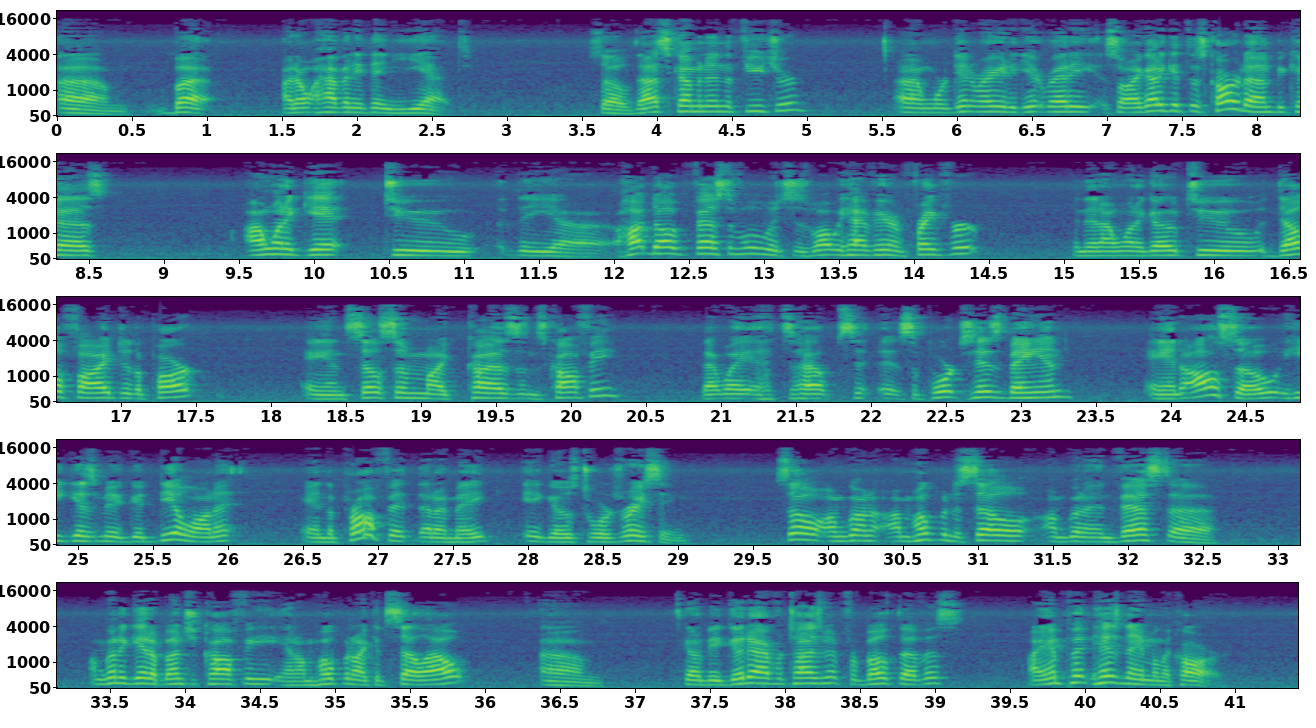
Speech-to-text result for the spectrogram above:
Um, but I don't have anything yet. So that's coming in the future. Um, we're getting ready to get ready. So I got to get this car done because I want to get to the uh, hot dog festival, which is what we have here in Frankfort, and then I want to go to Delphi to the park and sell some of my cousin's coffee. That way it helps it supports his band and also he gives me a good deal on it and the profit that I make it goes towards racing. So I'm going to I'm hoping to sell I'm going to invest uh I'm going to get a bunch of coffee and I'm hoping I could sell out. Um, it's going to be a good advertisement for both of us. I am putting his name on the car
